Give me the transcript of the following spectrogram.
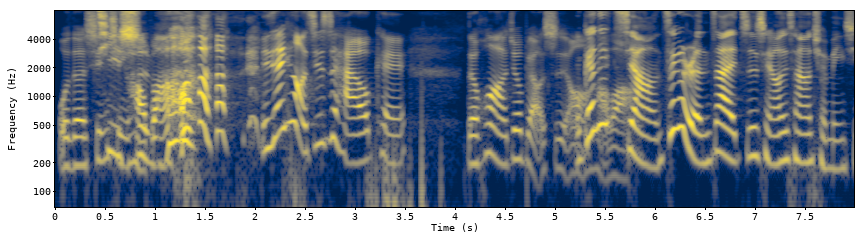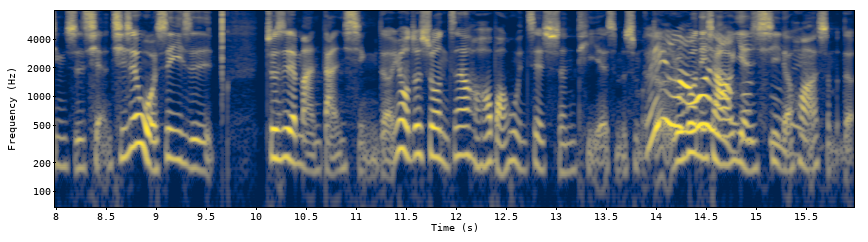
我的心情好不好？你今天看我气势还 OK 的话，就表示哦，我跟你讲，这个人在之前要去参加全明星之前，其实我是一直就是也蛮担心的，因为我就说你真的要好好保护你自己的身体耶，什么什么的。如果你想要演戏的话什么的，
